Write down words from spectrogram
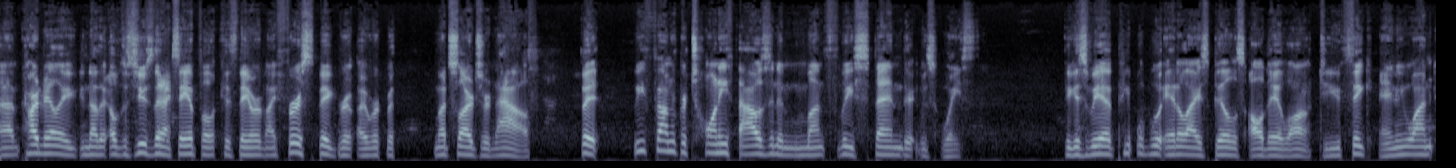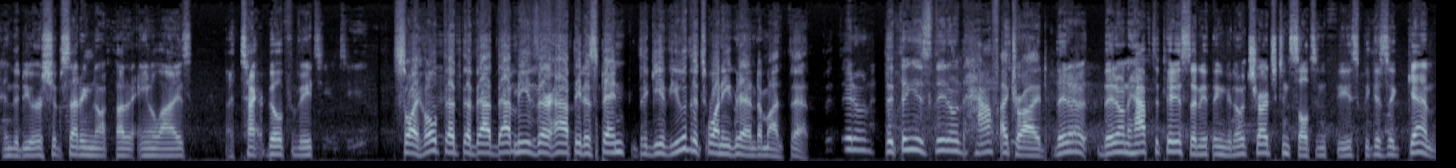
Um, Cardinale, another, I'll just use that example because they were my first big group. I work with much larger now, but we found for twenty thousand in monthly spend it was wasted because we have people who analyze bills all day long. Do you think anyone in the dealership setting knows how to analyze a tech bill from AT and T? So I hope that, that that that means they're happy to spend to give you the twenty grand a month. Then They don't. The thing is, they don't have. To. I tried. They don't. They don't have to pay us anything. We don't charge consulting fees because again,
